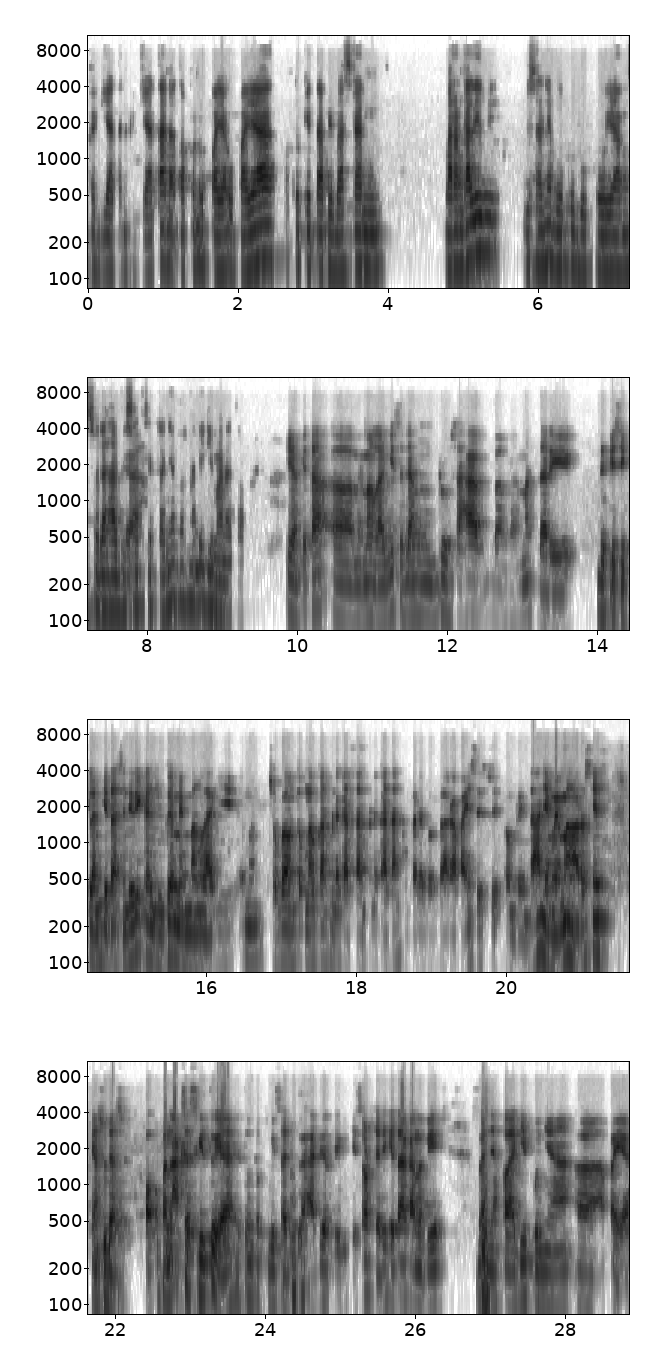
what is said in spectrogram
kegiatan-kegiatan uh, ataupun upaya-upaya untuk kita bebaskan barangkali misalnya buku-buku yang sudah habis ya. ciptanya Bang Andi gimana tuh? Ya kita uh, memang lagi sedang berusaha Bang Rahmat dari divisi klan kita sendiri kan juga memang lagi mencoba untuk melakukan pendekatan-pendekatan kepada beberapa institusi pemerintahan yang memang harusnya yang sudah open access gitu ya itu untuk bisa juga hadir di Wikisource. Jadi kita akan lebih banyak lagi punya uh, apa ya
